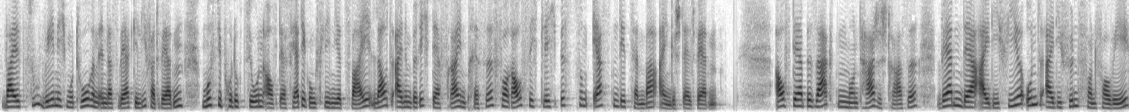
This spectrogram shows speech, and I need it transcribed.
Weil zu wenig Motoren in das Werk geliefert werden, muss die Produktion auf der Fertigungslinie 2 laut einem Bericht der freien Presse voraussichtlich bis zum 1. Dezember eingestellt werden. Auf der besagten Montagestraße werden der ID4 und ID5 von VW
